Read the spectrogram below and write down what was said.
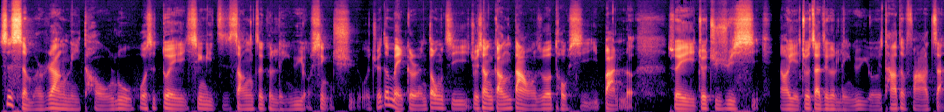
是什么让你投入，或是对心理智商这个领域有兴趣？我觉得每个人动机，就像刚大王说，投洗一半了，所以就继续洗，然后也就在这个领域有它的发展。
